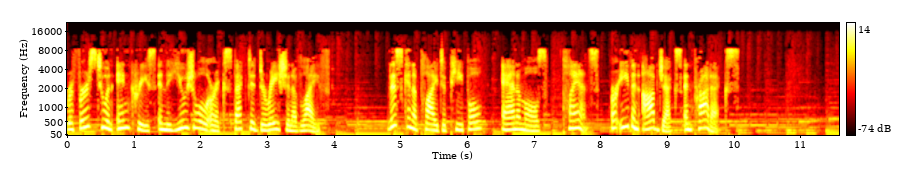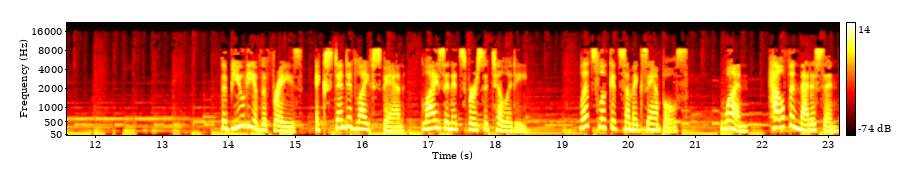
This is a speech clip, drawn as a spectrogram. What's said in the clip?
refers to an increase in the usual or expected duration of life. This can apply to people, animals, plants, or even objects and products. The beauty of the phrase, extended lifespan, lies in its versatility. Let's look at some examples. 1. Health and medicine.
